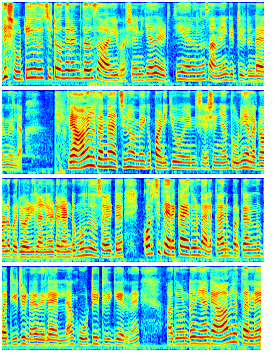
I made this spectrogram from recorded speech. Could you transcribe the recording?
ഇത് ഷൂട്ട് ചെയ്ത് വെച്ചിട്ട് ഒന്ന് രണ്ട് ദിവസമായി. പക്ഷേ എനിക്കത് എഡിറ്റ് ചെയ്യാനൊന്നും സമയം കിട്ടിയിട്ടുണ്ടായിരുന്നില്ല. രാവിലെ തന്നെ അച്ഛനും അമ്മയൊക്കെ പണിക്ക് പോയതിന് ശേഷം ഞാൻ തുണി അലക്കാനുള്ള പരിപാടിയിലാണ് കേട്ടോ. രണ്ട് മൂന്ന് ദിവസമായിട്ട് കുറച്ച് തിരക്കായതുകൊണ്ട് അലക്കാനും പറക്കാനൊന്നും പറ്റിയിട്ടുണ്ടായിരുന്നില്ല. എല്ലാം കൂട്ടിയിട്ടിരിക്കുകയായിരുന്നേ. അതുകൊണ്ട് ഞാൻ രാവിലെ തന്നെ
